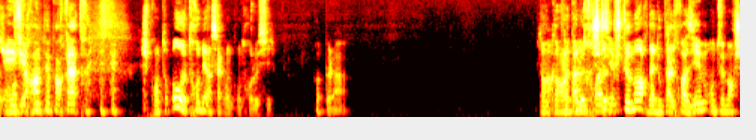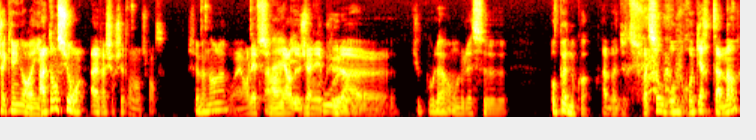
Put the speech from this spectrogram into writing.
Je et j'ai rampé pour 4. je prends ton. Oh, trop bien, ça compte contrôle aussi. Hop là. T'as encore un pas le troisième. Je te, mords, Dadou. T'as le troisième, on te mord chacun une oreille. Attention, hein. elle va chercher ton nom, je pense. Je fais maintenant là Ouais, enlève sur un air de jamais plus là. Euh, euh. Du coup, là, on le laisse euh, open quoi. Ah bah, de toute façon, gros, regarde ta main.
